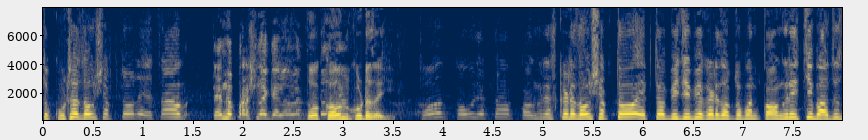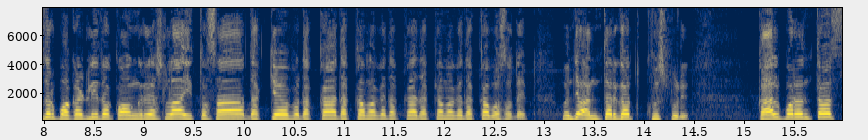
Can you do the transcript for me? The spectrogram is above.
तो कुठं जाऊ शकतो? याचा त्यानं प्रश्न केलेला तो कौल कुठं जाईल? तो कौल एक तर काँग्रेसकडे जाऊ शकतो एक तर बीजेपीकडे जाऊ शकतो. पण काँग्रेसची बाजू जर पकडली तर काँग्रेसला तसा धक्के धक्का धक्का मागे धक्का धक्का मागे धक्का बसत आहेत. म्हणजे अंतर्गत खुसपुडे कालपर्यंतच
